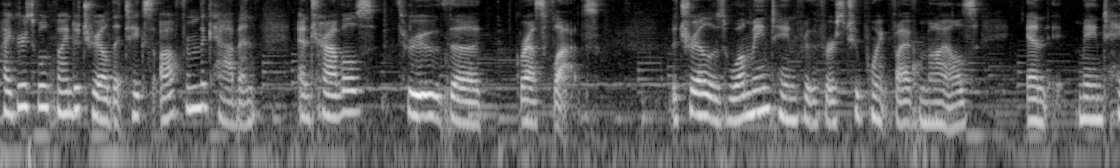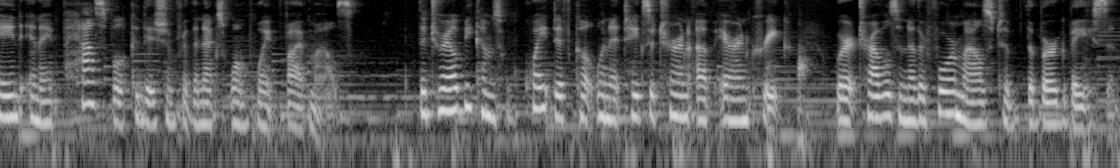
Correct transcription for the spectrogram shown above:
Hikers will find a trail that takes off from the cabin and travels through the grass flats. The trail is well maintained for the first 2.5 miles and maintained in a passable condition for the next 1.5 miles. The trail becomes quite difficult when it takes a turn up Aaron Creek, where it travels another 4 miles to the Berg Basin.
